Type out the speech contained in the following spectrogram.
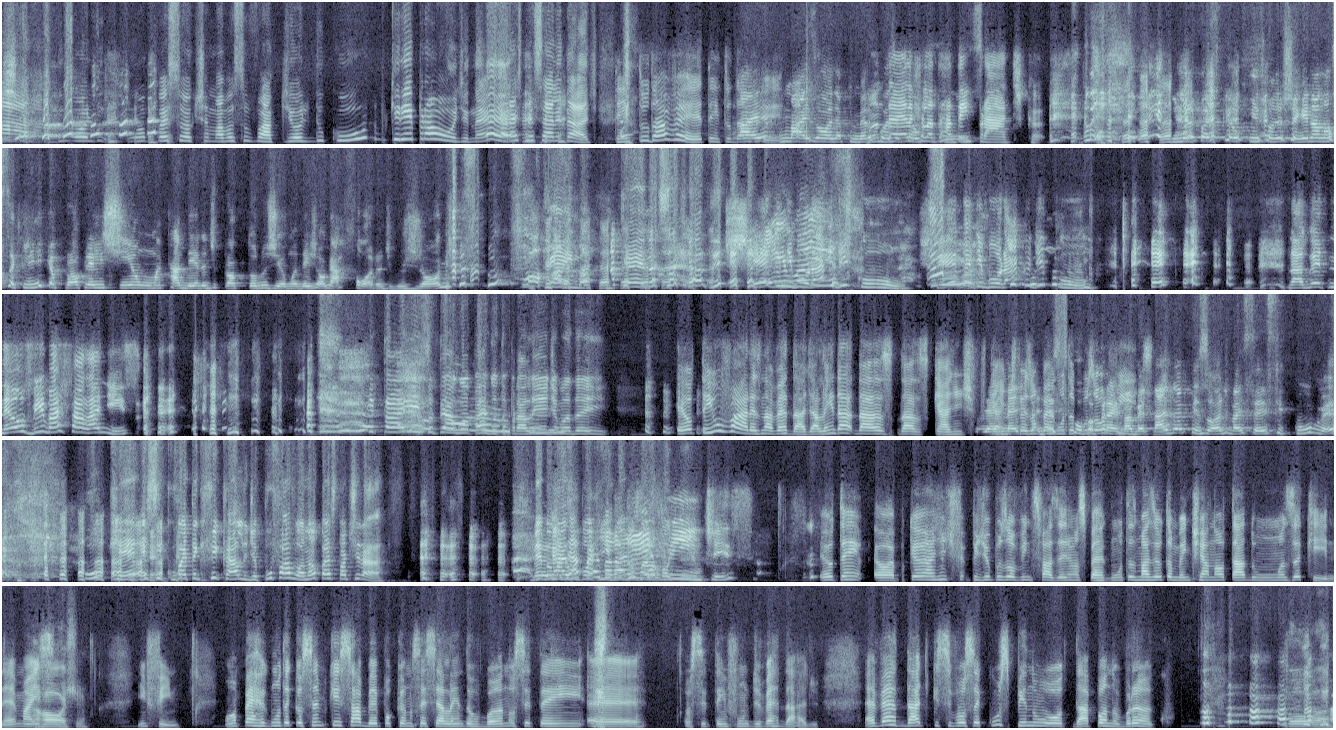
do olho, uma pessoa que chamava sovaco de olho do cu, queria ir pra onde, né? É. Era a especialidade. Tem tudo a ver, tem tudo a Aí, ver. Mas olha, a primeira Manda coisa ela que, que ela já tem prática. a primeira coisa que eu fiz quando eu cheguei na nossa clínica própria, eles tinham uma cadeira de proctologia. Eu mandei jogar fora. Eu digo, jogue fora. Queima, queima essa cadeira. Chega de buraco de cu. Chega de buraco de cu. Não aguento nem ouvir mais falar nisso. tá isso, tem alguma pergunta para a Lídia? Manda aí. Eu tenho várias, na verdade, além da, das, das que a gente, que a gente fez uma pergunta para os ouvintes. Mas metade né? do episódio vai ser esse cu mesmo. O quê? Esse cu vai ter que ficar, Lídia. Por favor, não peça para tirar. Beba mais um pouquinho, beba mais um pouquinho. Eu tenho, é porque a gente pediu para os ouvintes fazerem umas perguntas, mas eu também tinha anotado umas aqui, né? Mas, Rocha. enfim, Uma pergunta que eu sempre quis saber, porque eu não sei se é lenda urbana ou se tem, é, ou se tem fundo de verdade. É verdade que se você cuspir no outro, dá pano branco? Boa.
